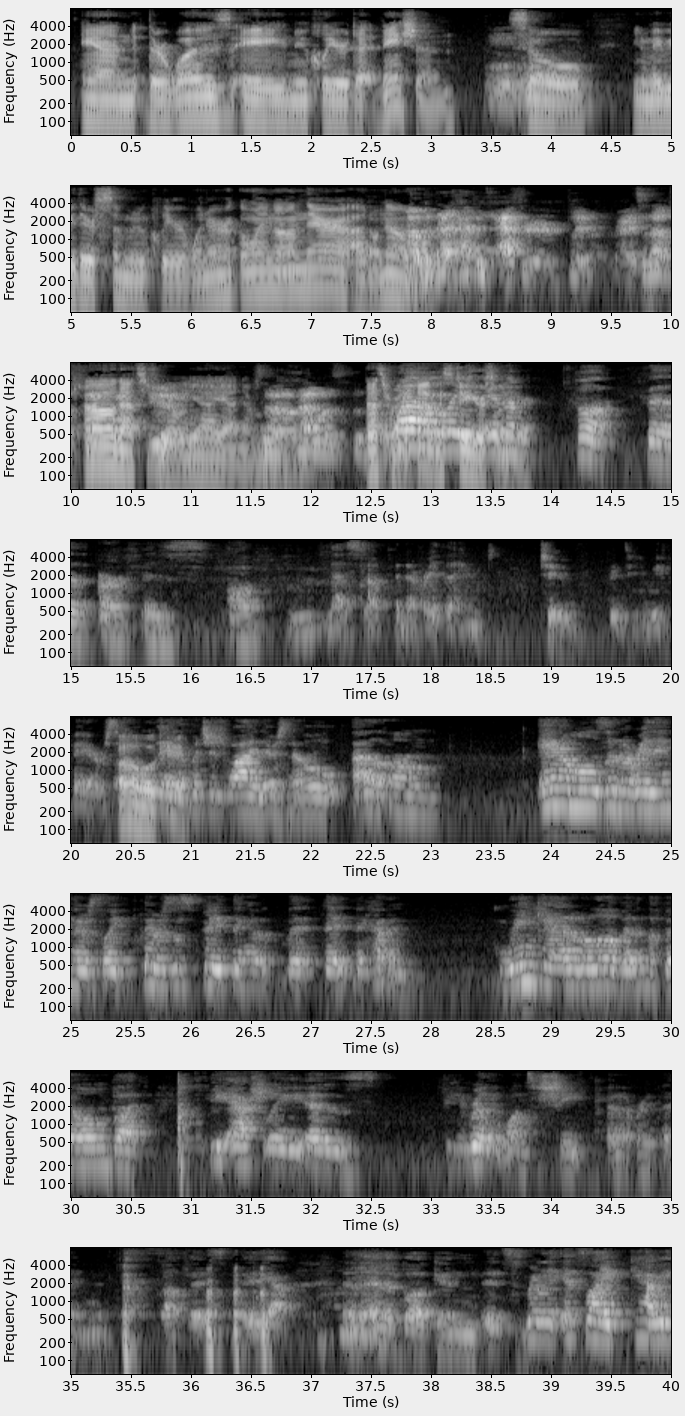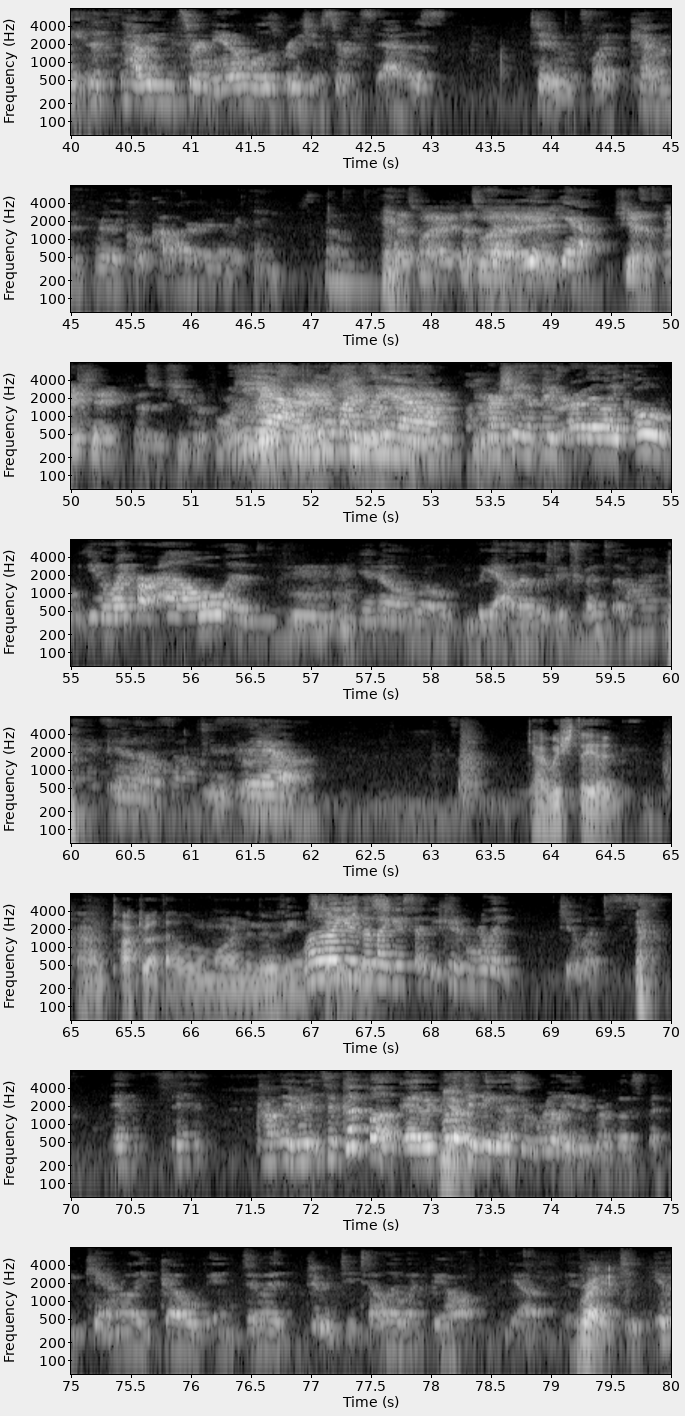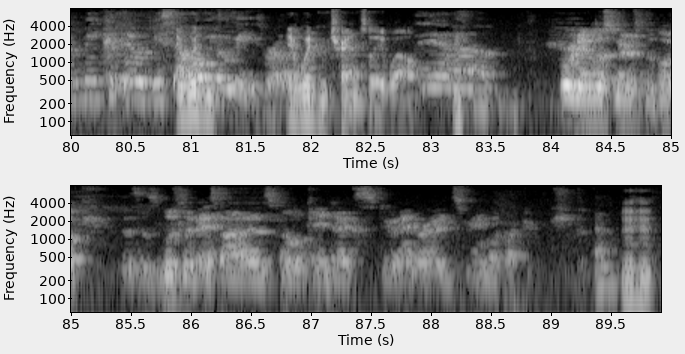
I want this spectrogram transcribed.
and there was a nuclear detonation, Mhm. so you know maybe there's some nuclear winter going on there. I don't know. No, but that happens after Blade right? So that was. oh, that's 2022. true. Yeah, yeah, never So mind. that was. That's right. Well, that was two in- years in the- later. book, the Earth is all messed up and everything, too. To be fair. So, Oh, okay. yeah, Which is why there's no uh, um, animals and everything. There's like there's this big thing that that they kind of wink at it a little bit in the film, but he actually is. He really wants a sheep and everything and stuff. It's, yeah. and, in the book, and it's really it's like having it's having certain animals brings you a certain status too. It's like having a really cool car and everything. So, That's why. That's so, why yeah, yeah. she has a fake snake because if she could afford a real Yeah, snake, there's like she would yeah, be. or she had a face. Are they like, oh, you know, like our owl? And Mhm. you know, well, yeah, that looks expensive. Oh, that makes a Yeah. lot of sense. Yeah. Yeah, I wish they had uh, talked about that a little more in the movie Well, instead like of you, just. like you said, you couldn't really do it. it's it's a it's a good book. I mean, Yeah. most of goes through really good books, but you can't really go into it to in detail. It wouldn't be all. Yeah. It Right. Would, it would be. It would be several wouldn't- movies, really. it wouldn't translate well. Yeah. For any listeners, the book this is loosely based on is Philip K. Dick's Do Androids Dream of Electric Sheep.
